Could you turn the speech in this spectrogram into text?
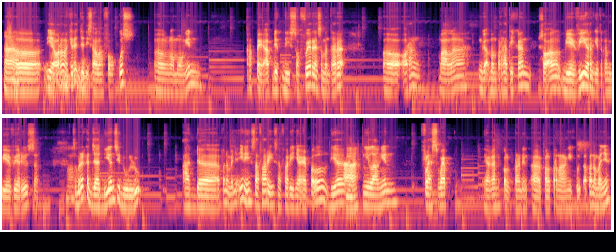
Ah. Eh, ya orang akhirnya jadi salah fokus eh, ngomongin apa ya update di software ya sementara eh, orang malah nggak memperhatikan soal behavior gitu kan behavior user Hmm. sebenarnya kejadian sih dulu ada apa namanya ini Safari Safarinya Apple dia Ah. ngilangin flash web ya kan? Kalau pernah eh, kalau pernah ngikut apa namanya?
